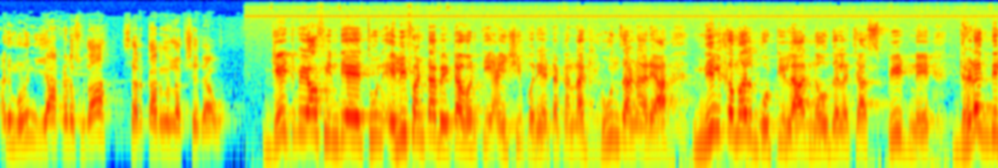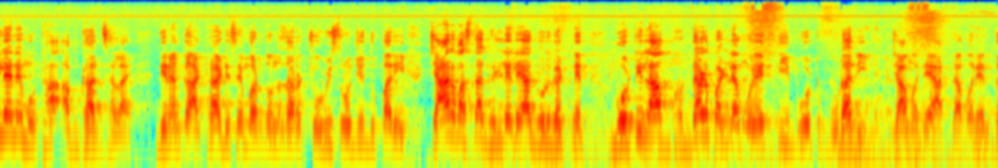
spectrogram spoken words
आणि म्हणून याकडे सुद्धा सरकारनं लक्ष द्यावं. गेटवे ऑफ इंडिया येथून एलिफंटा बेटावरती ऐंशी पर्यटकांना घेऊन जाणाऱ्या नीलकमल बोटीला नौदलाच्या स्पीडने धडक दिल्याने मोठा अपघात झालाय. दिनांक अठरा डिसेंबर दोन हजार चोवीस रोजी दुपारी चार वाजता घडलेल्या या दुर्घटनेत बोटीला भगदाड पडल्यामुळे ती बोट बुडाली ज्यामध्ये आतापर्यंत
